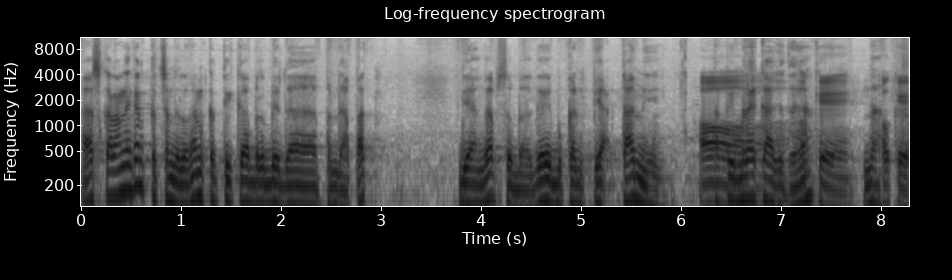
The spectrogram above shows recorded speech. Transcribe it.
Nah, sekarang ini kan kecenderungan ketika berbeda pendapat dianggap sebagai bukan pihak kami, Oh, tapi mereka gitu ya. oke, Nah, oke.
